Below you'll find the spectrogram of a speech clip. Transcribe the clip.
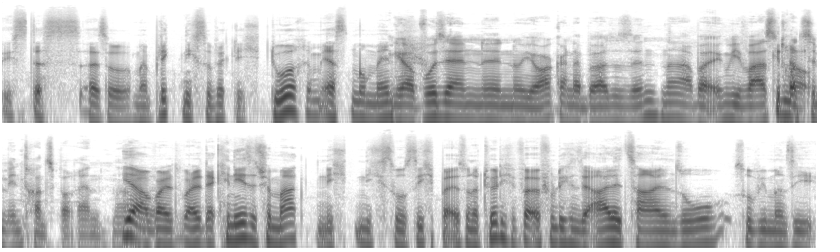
ist das, also man blickt nicht so wirklich durch im ersten Moment. Ja, obwohl sie ja in New York an der Börse sind, ne? aber irgendwie war es genau. trotzdem intransparent. Ne? Ja, weil, weil der chinesische Markt nicht, nicht so sichtbar ist. Und natürlich veröffentlichen sie alle Zahlen so, so wie man sie,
